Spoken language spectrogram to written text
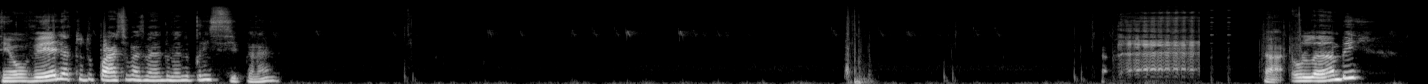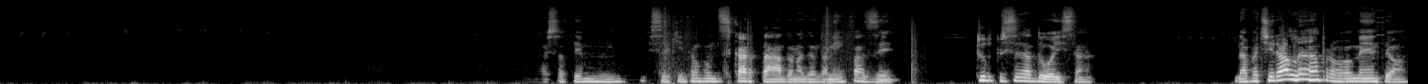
Tem a ovelha, tudo parte mais ou menos do mesmo princípio, né? Tá, o lambe. Nós só temos um. Esse aqui então vamos descartado, não adianta nem fazer. Tudo precisa dois, tá? Dá pra tirar lã, provavelmente, ó.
